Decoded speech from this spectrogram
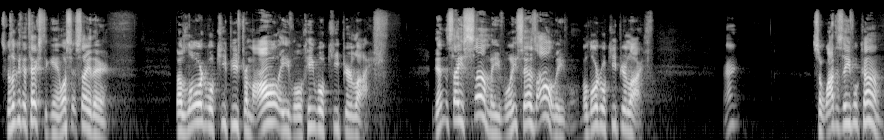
So look at the text again. What's it say there? The Lord will keep you from all evil. He will keep your life. He didn't say some evil. He says all evil. The Lord will keep your life. Right? So why does evil come?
